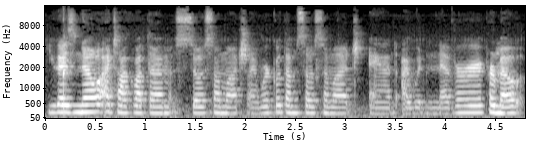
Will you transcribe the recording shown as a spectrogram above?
You guys know I talk about them so, so much and I work with them so, so much and I would never promote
